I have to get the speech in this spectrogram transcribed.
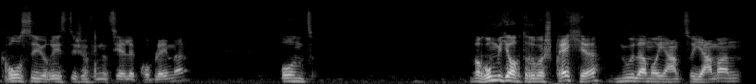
große juristische und finanzielle Probleme. Und warum ich auch darüber spreche, nur Lamoyan zu jammern,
